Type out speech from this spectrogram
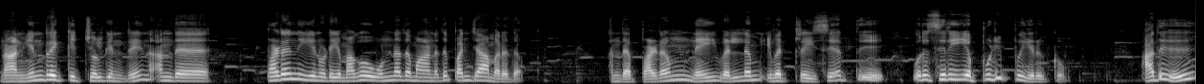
நான் இன்றைக்கு சொல்கின்றேன் அந்த பழனியினுடைய மக உன்னதமானது பஞ்சாமிர்தம். அந்த பழம் நெய் வெல்லம் இவற்றை சேர்த்து ஒரு சிறிய புளிப்பு இருக்கும். அது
